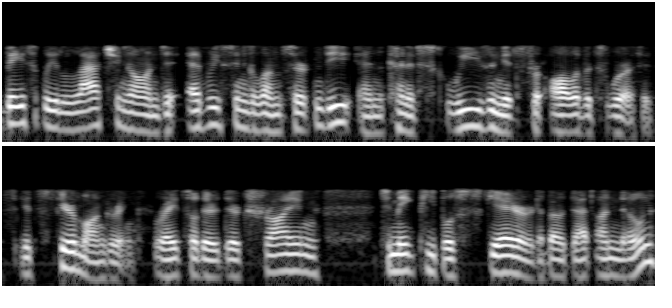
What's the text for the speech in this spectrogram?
basically latching on to every single uncertainty and kind of squeezing it for all of its worth. It's it's fear mongering, right? So they're they're trying to make people scared about that unknown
